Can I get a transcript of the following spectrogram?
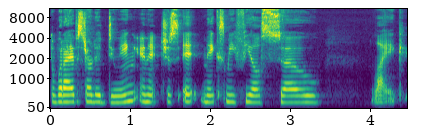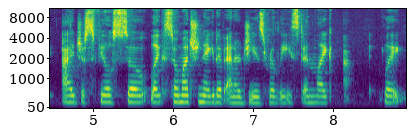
what I've started doing and it just it makes me feel so like I just feel so like so much negative energy is released and like like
